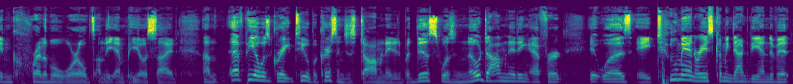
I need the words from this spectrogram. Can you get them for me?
incredible worlds on the MPO side. Um, FPO was great too, but Kristin just dominated. But this was no dominating effort. It was a two man race coming down to the end of it.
